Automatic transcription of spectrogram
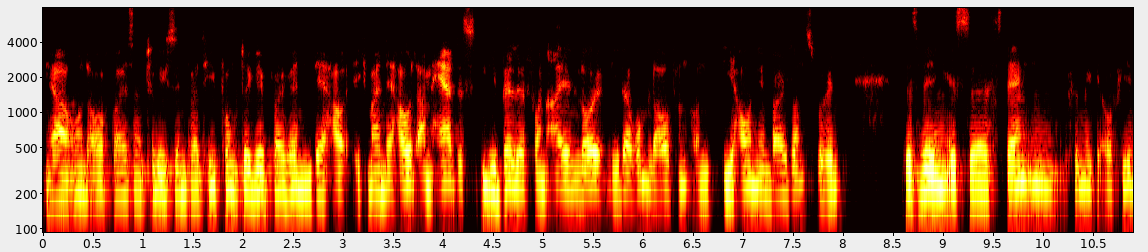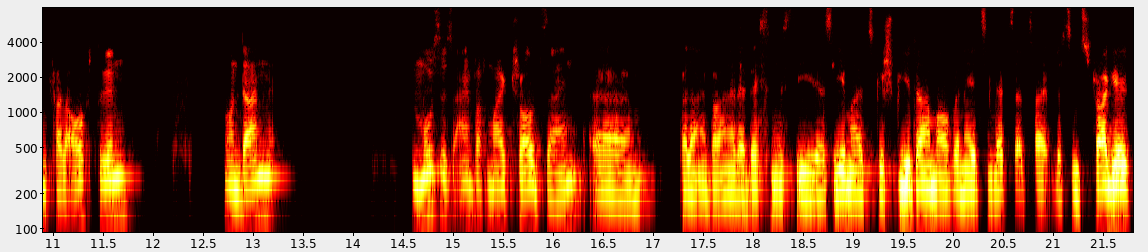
ja, und auch, weil es natürlich Sympathiepunkte gibt, weil wenn der haut, ich meine, der haut am härtesten die Bälle von allen Leuten, die da rumlaufen und die hauen den Ball sonst wohin. Deswegen ist äh, Stanton für mich auf jeden Fall auch drin. Und dann muss es einfach Mike Trout sein, ähm, weil er einfach einer der Besten ist, die das jemals gespielt haben, auch wenn er jetzt in letzter Zeit ein bisschen struggelt.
